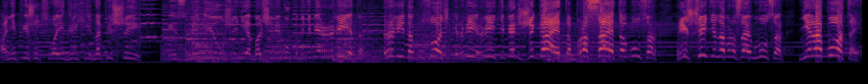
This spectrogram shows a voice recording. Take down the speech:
Они пишут свои грехи. Напиши, изменил жене большими буквами. Теперь рви это, рви на кусочки, рви, рви. Теперь сжигай это, бросай это в мусор. Решительно бросай в мусор. Не работает.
